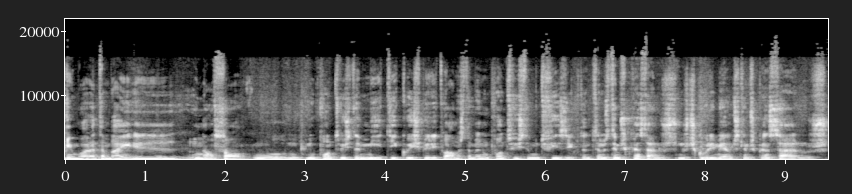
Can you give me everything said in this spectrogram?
Embora também, eh, não só no, ponto de vista mítico e espiritual, mas também no ponto de vista muito físico. Portanto, temos, temos que pensar nos, nos descobrimentos, temos que pensar nos,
